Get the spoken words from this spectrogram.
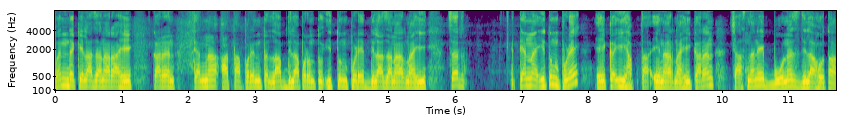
बंद केला जाणार आहे. कारण त्यांना आतापर्यंत लाभ दिला परंतु इथून पुढे दिला जाणार नाही. तर त्यांना इथून पुढे एकही हप्ता येणार नाही. कारण शासनाने बोनस दिला होता.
